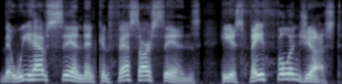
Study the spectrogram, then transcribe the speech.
that we have sinned and confess our sins, he is faithful and just,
